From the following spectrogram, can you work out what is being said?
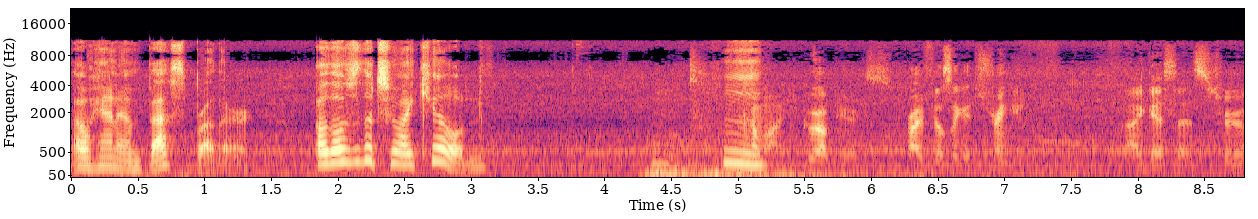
Oh, Hannah and Beth's brother. Oh, those are the two I killed. Hmm. Come on, you grew up here. It probably feels like it's shrinking. I guess that's true.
